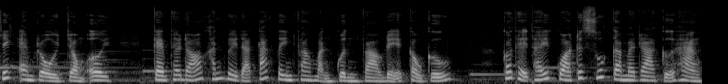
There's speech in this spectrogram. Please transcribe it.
Chết em rồi chồng ơi. Kèm theo đó, Khánh Vi đã tác tin Phan Mạnh Quỳnh vào để cầu cứu. Có thể thấy qua trích xuất camera cửa hàng,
